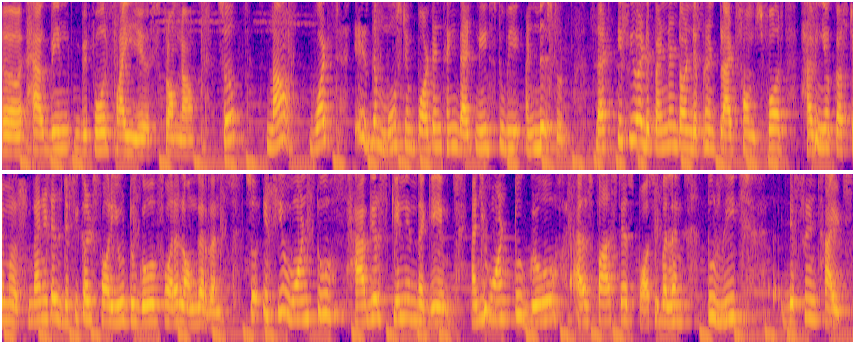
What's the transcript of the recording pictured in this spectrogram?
uh, have been before 5 years from now. So now what is the most important thing that needs to be understood? That if you are dependent on different platforms for having your customers then it is difficult for you to go for a longer run so if you want to have your skin in the game and you want to grow as fast as possible and to reach different heights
